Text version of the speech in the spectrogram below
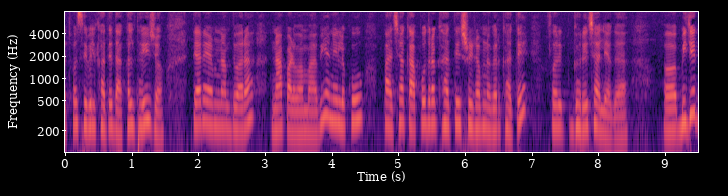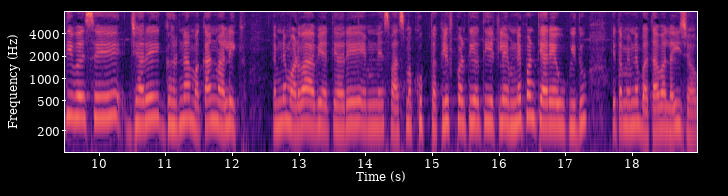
અથવા સિવિલ ખાતે દાખલ થઈ જાઓ, ત્યારે એમના દ્વારા ના પાડવામાં આવી અને એ લોકો પાછા કાપોદ્રા ખાતે, શ્રીરામનગર ખાતે ફરી ઘરે ચાલ્યા ગયા. બીજે દિવસે જ્યારે ઘરના મકાન માલિક એમને મળવા આવ્યા ત્યારે એમને શ્વાસમાં ખૂબ તકલીફ પડતી હતી એટલે એમને પણ ત્યારે એવું કીધું કે તમે એમને બતાવવા લઈ જાઓ.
